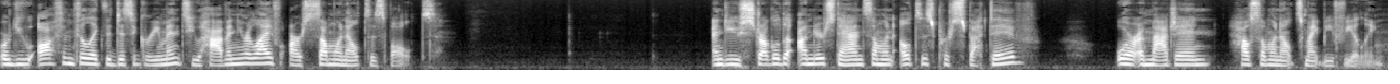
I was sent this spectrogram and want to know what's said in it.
Or do you often feel like the disagreements you have in your life are someone else's fault? And do you struggle to understand someone else's perspective or imagine how someone else might be feeling?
